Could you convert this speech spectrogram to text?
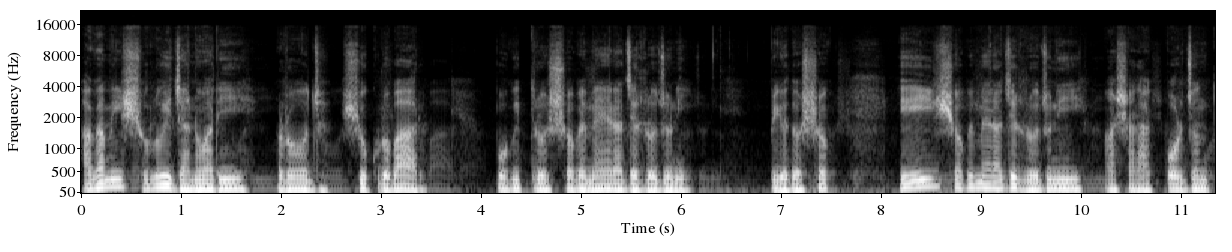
আগামী ষোলোই জানুয়ারি, রোজ শুক্রবার, পবিত্র শবে মেয়েরাজের রজনী। প্রিয় দর্শক, এই শবে মেয়েরাজের রজনী আসার আগ পর্যন্ত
